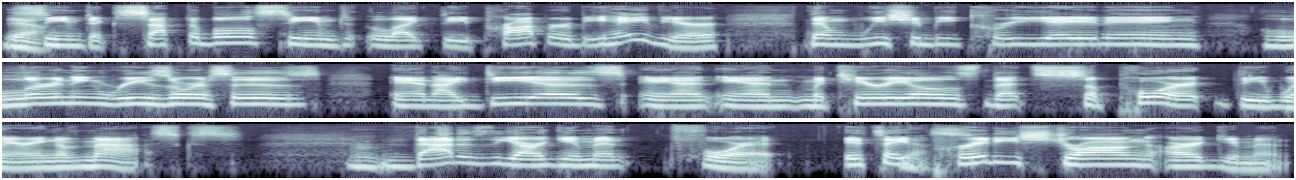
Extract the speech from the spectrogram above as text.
Yeah. seemed acceptable, seemed like the proper behavior, then we should be creating learning resources and ideas and, and materials that support the wearing of masks. Hmm. That is the argument for it. It's a Yes. pretty strong argument.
